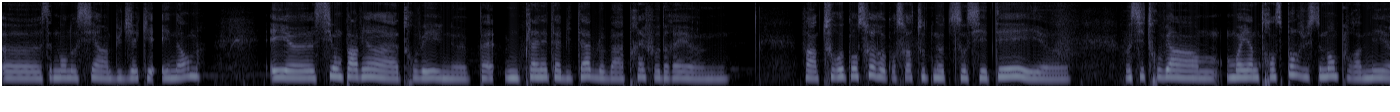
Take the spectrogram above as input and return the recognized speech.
Euh, ça demande aussi un budget qui est énorme. Et euh, si on parvient à trouver une, planète habitable, bah, après, il faudrait euh, enfin, tout reconstruire, reconstruire toute notre société et euh, aussi trouver un moyen de transport, justement, pour amener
